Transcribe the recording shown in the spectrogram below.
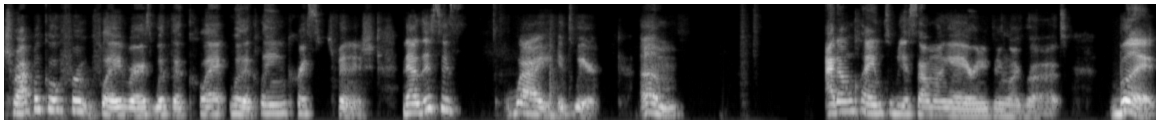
Tropical fruit flavors with a cl- with a clean, crisp finish. Now, this is why it's weird. Um, I don't claim to be a sommelier or anything like that, but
